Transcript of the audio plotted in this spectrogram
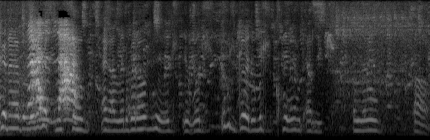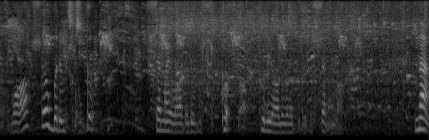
Can I have a little bit? So I got a little bit of his. It was it was good. It was cold and a little uh, raw still, but it was still good. Semi raw, but it was cooked up pretty all the way, but it was semi raw. Now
